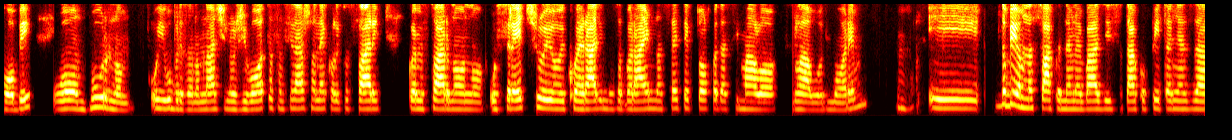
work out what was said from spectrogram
hobi u ovom burnom i ubrzanom načinu života. Sam si našla nekoliko stvari koje me stvarno ono, usrećuju i koje radim da zaboravim na sve tek toliko da si malo glavu odmorim. Mhm. I dobivam na svakodnevnoj bazi isto tako pitanja za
